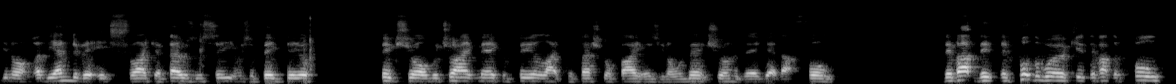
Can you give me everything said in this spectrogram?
you know, at the end of it, it's like a thousand seat. It's a big deal, big show. We try and make them feel like professional fighters. You know, we make sure that they get that full. They've had, they, have put the work in. They've had the full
